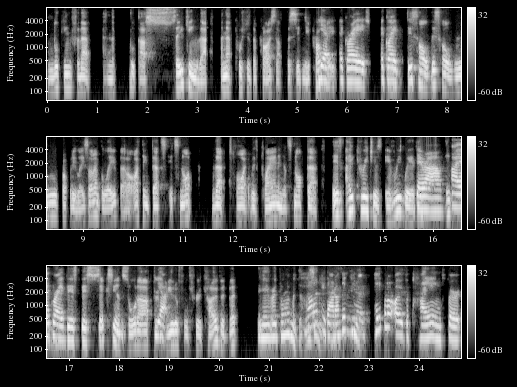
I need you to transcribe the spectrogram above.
looking for that and the, are seeking that, and that pushes the price up for Sydney property. Yeah. Agreed. Agreed. And This whole this whole rural property lease, I don't believe that. I I think that's it's not that tight with planning. It's not that there's acreages everywhere. There are. I agree. There's they're sexy and sought after Yeah. and beautiful through COVID, but a diamond. dozen. Not only that, I think you know people are overpaying for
